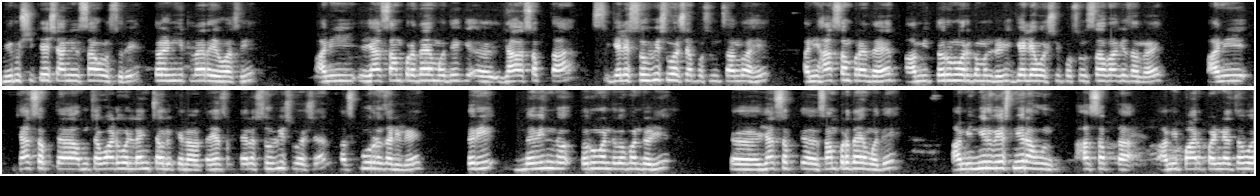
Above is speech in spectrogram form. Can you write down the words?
मी ऋषिकेश अनिल सावळसुरे तळणी इथला रहिवासी. आणि या संप्रदायामध्ये ह्या सप्ताह गेल्या सव्वीस वर्षापासून चालू आहे. आणि हा संप्रदायात आम्ही तरुण वर्ग मंडळी गेल्या वर्षीपासून सहभागी झालो आहे. आणि ह्या सप्ताह आमच्या वाडवडिलांनी चालू केला होता. ह्या सप्ताहाला सव्वीस वर्ष आज पूर्ण झालेली आहेत तरी नवीन तरुण मंडळ मंडळी ह्या सप्ताह संप्रदायामध्ये आम्ही निर्व्यसनी राहून हा सप्ताह आम्ही पार पाडण्याचा व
